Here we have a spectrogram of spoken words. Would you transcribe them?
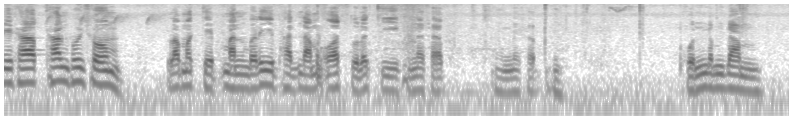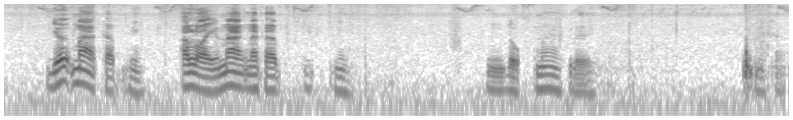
นี่ครับท่านผู้ชมเรามาเก็บมันเบอรี่พันธุ์ดำออสตุรกีนนะครับเห็นไหมครับ นี่ผลดำๆเยอะมากครับนี่อร่อยมากนะครับนี่ดกมากเลยนะครับ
